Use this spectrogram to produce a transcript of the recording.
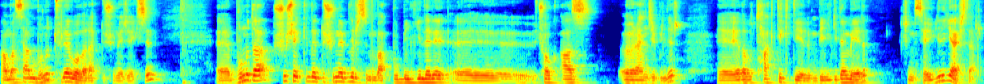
Ama sen bunu türev olarak düşüneceksin. E, bunu da şu şekilde düşünebilirsin. Bak bu bilgileri e, çok az öğrenci bilir. E, ya da bu taktik diyelim bilgi demeyelim. Şimdi sevgili gençler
